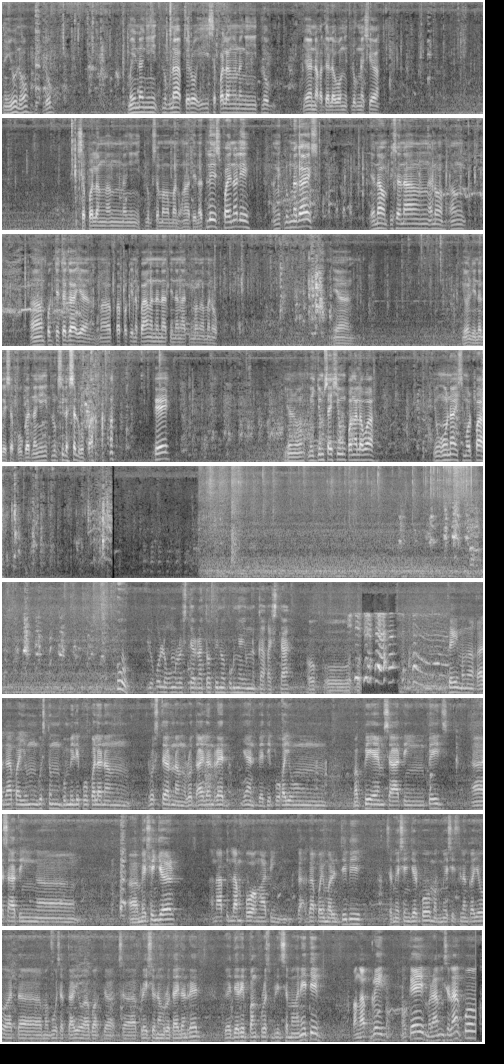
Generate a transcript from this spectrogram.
Ayun oh, itlog. May nangingitlog na pero iisa pa lang ang nangingitlog. Yan, nakadalawang itlog na siya. Isa pa lang ang nangingitlog sa mga manok natin. At least finally, ang itlog na guys. Yan na, umpisa ng ano, ang ang pagtsatsaga yan. Mapapakinabangan na natin ang ating mga manok. Yan. Yun, linagay sa pugad. Nangingitlog sila sa lupa. okay. Yan o. Medium size yung pangalawa. Yung una, small pa. Oh, loko-lokong rooster na to. Pinupog niya yung nagkakasta. Oh, oh. Okay mga kaagapay, yung gustong bumili po pala ng rooster ng Rhode Island Red, yan, pwede po kayong mag-PM sa ating page, ah, sa ating ah, ah, messenger. Hanapin lang po ang ating Kaagapay Marin TV. Sa messenger po, mag-message lang kayo at ah, mag-usap tayo about the, sa presyo ng Rhode Island Red. Pwede rin pang crossbreed sa mga native, pang-upgrade. Okay, maraming salamat po.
